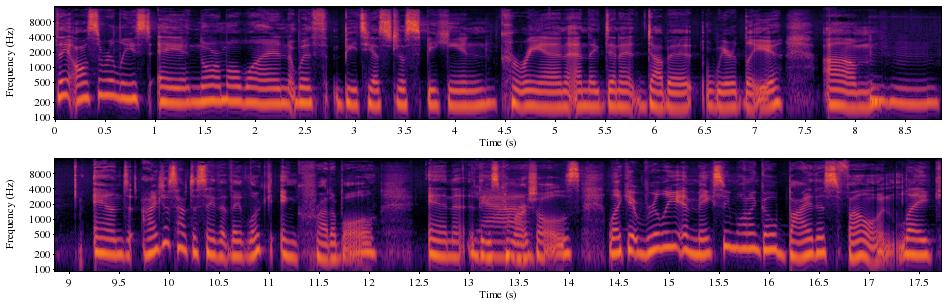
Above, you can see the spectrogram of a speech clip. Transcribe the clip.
they also released a normal one with BTS just speaking Korean and they didn't dub it weirdly. Um and I just have to say that they look incredible in these commercials. Like it really it makes me want to go buy this phone. Like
